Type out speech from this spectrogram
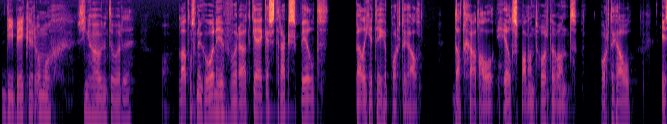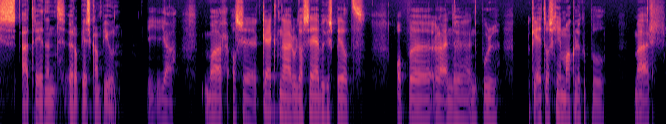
die beker omhoog zien gehouden te worden. Laat ons nu gewoon even vooruitkijken. Straks speelt België tegen Portugal. Dat gaat al heel spannend worden, want Portugal is uitredend Europees kampioen. Ja, maar als je kijkt naar hoe dat zij hebben gespeeld op, uh, in, de, in de pool. Oké, het was geen makkelijke pool. Maar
